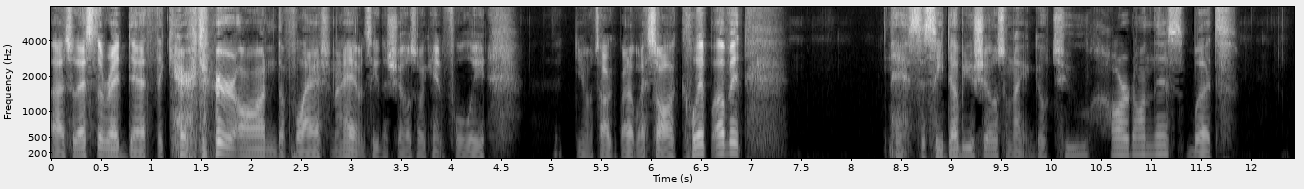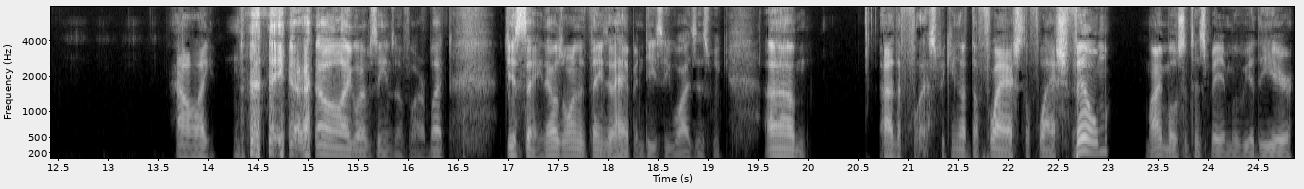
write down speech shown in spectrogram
Uh, so that's the Red Death, the character on the Flash, and I haven't seen the show, so I can't fully, you know, talk about it. But I saw a clip of it. It's a CW show, so I'm not gonna go too hard on this, but I don't like. I don't like what I've seen so far, but just saying that was one of the things that happened DC wise this week. Um, uh, the Flash. Speaking of the Flash, the Flash film my most anticipated movie of the year,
